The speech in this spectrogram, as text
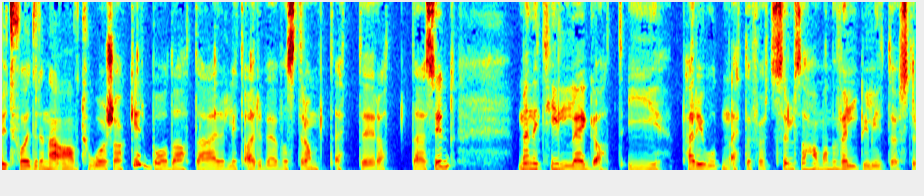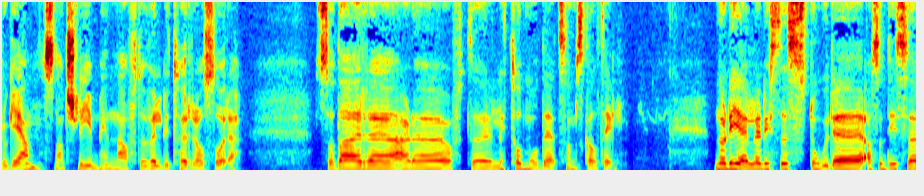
utfordrende av to årsaker. Både at det er litt arrvev og stramt etter at det er sydd. Men i tillegg at i perioden etter fødsel så har man veldig lite østrogen, sånn at slimhinnene er ofte veldig tørre og såre. Så der er det ofte litt tålmodighet som skal til. Når det gjelder disse store, altså disse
